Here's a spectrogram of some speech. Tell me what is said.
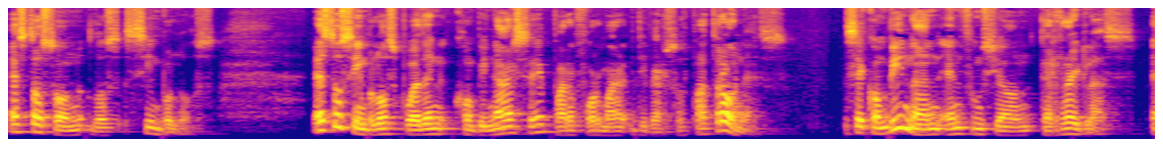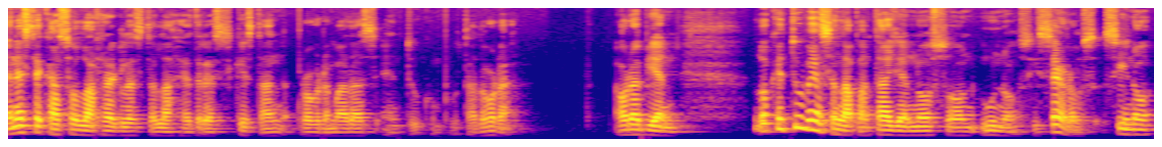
Estos son los símbolos. Estos símbolos pueden combinarse para formar diversos patrones. Se combinan en función de reglas, en este caso las reglas del ajedrez que están programadas en tu computadora. Ahora bien, Lo que tú ves en la pantalla no son unos y ceros, sino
